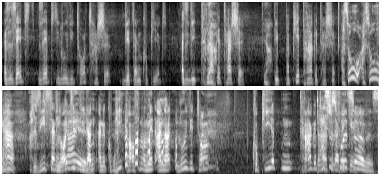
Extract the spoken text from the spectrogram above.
Also selbst, selbst die Louis Vuitton-Tasche wird dann kopiert. Also die Tragetasche. Ja. Ja. Die Papiertragetasche. Ach so, ach so. Ja, ach, du siehst dann Leute, geil. die dann eine Kopie kaufen und mit einer Louis Vuitton kopierten Tragetasche Das ist Full Service.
